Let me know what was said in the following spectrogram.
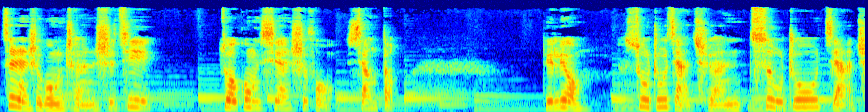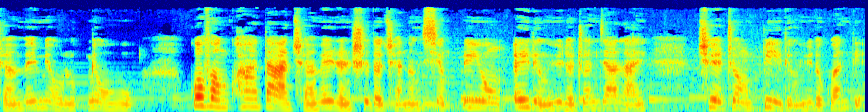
自认是功臣，实际做贡献是否相等？第六，诉诸假权，诉诸假权威谬误，谬误，过分夸大权威人士的全能性，利用 A 领域的专家来确证 B 领域的观点。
